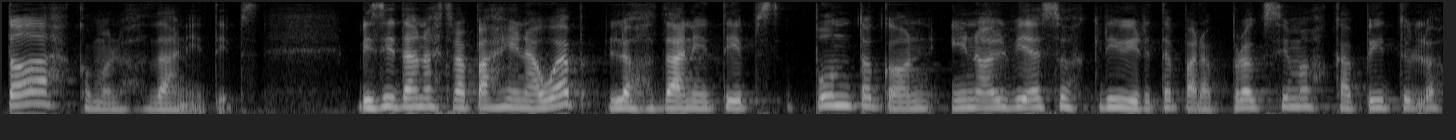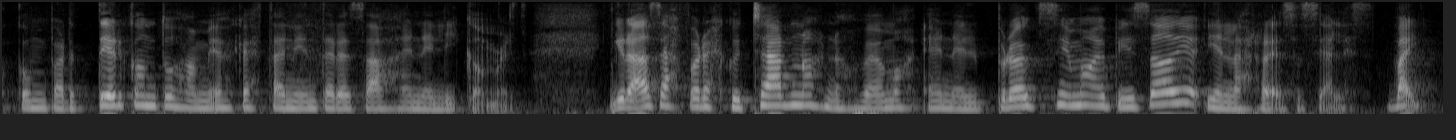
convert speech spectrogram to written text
todas como los Dani Tips. Visita nuestra página web losdanitips.com y no olvides suscribirte para próximos capítulos, compartir con tus amigos que están interesados en el e-commerce. Gracias por escucharnos, nos vemos en el próximo episodio y en las redes sociales. Bye.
